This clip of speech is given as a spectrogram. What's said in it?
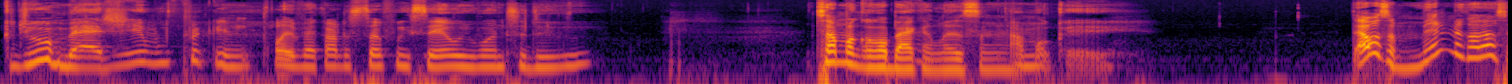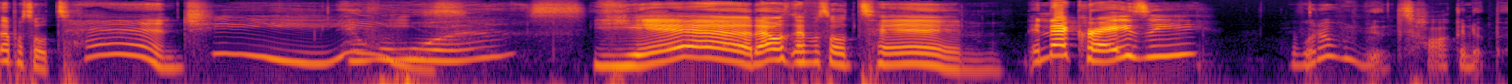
could you imagine we freaking play back all the stuff we said we wanted to do? Someone go back and listen. I'm okay. that was a minute ago. That was episode ten. Gee, It was. Yeah, that was episode ten. Isn't that crazy? What have we been talking about?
